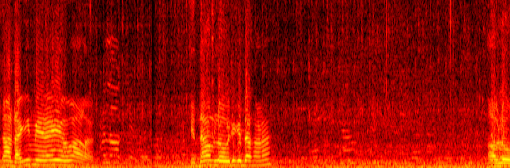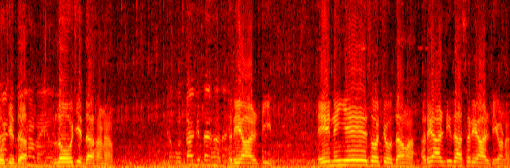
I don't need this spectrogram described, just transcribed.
ਤੁਹਾਡਾ ਕੀ ਮੇਰਾ ਇਹੋ ਹਾਲ? ਕਿੱਦਾਂ ਵਲੋਗ 'ਚ ਕਿੱਦਾਂ ਖਾਣਾ? ਆ ਵਲੋਗ 'ਚ ਇਦਾਂ ਵਲੋਗ 'ਚ ਇਦਾਂ ਖਾਣਾ। ਤੇ ਉਦਾਂ ਕਿੱਦਾਂ ਖਾਣਾ ਰਿਐਲਿਟੀ ਇਹ ਨਹੀਂ ਇਹ ਸੋਚ ਉਦਾਂ ਵਾ। ਰਿਐਲਿਟੀ ਦੱਸ ਰਿਐਲਿਟੀ ਹੁਣ।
